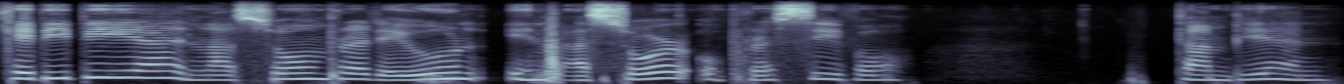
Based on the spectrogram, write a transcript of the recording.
que vivía en la sombra de un invasor opresivo. También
